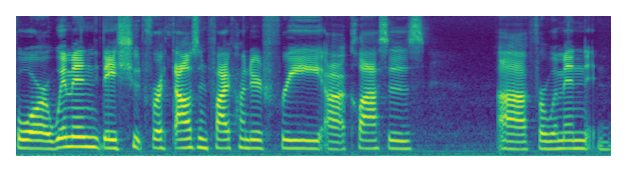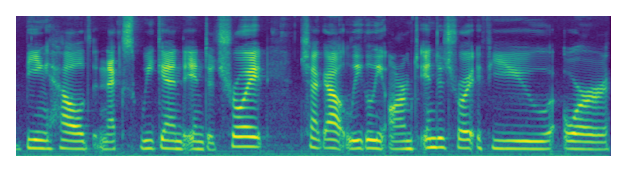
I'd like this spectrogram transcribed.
for women, they shoot for 1,500 free uh, classes uh, for women being held next weekend in Detroit. Check out Legally Armed in Detroit if you or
